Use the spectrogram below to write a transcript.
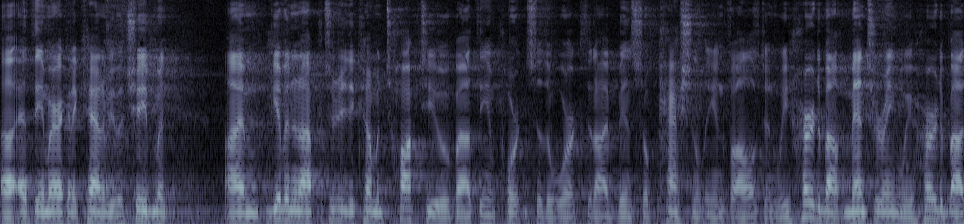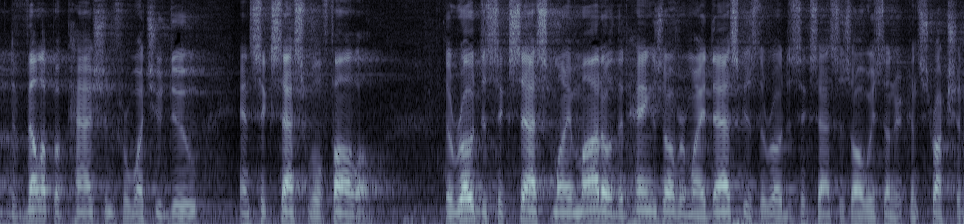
uh, at the American Academy of Achievement I'm given an opportunity to come and talk to you about the importance of the work that I've been so passionately involved in. We heard about mentoring, we heard about develop a passion for what you do, and success will follow. The road to success, my motto that hangs over my desk is the road to success is always under construction.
